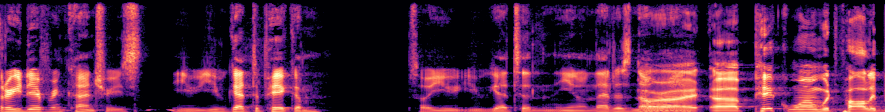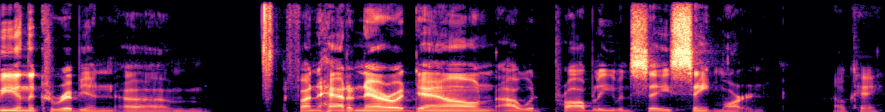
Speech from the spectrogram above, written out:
three different countries. You you've got to pick them. So you you got to you know let us know. All right, uh, pick one would probably be in the Caribbean. Um, if I had to narrow it down, I would probably even say Saint Martin. Okay.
